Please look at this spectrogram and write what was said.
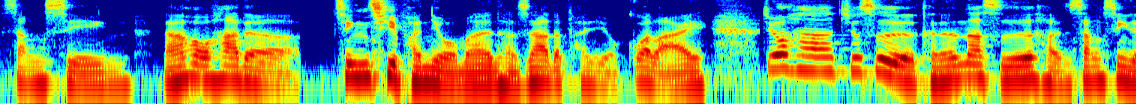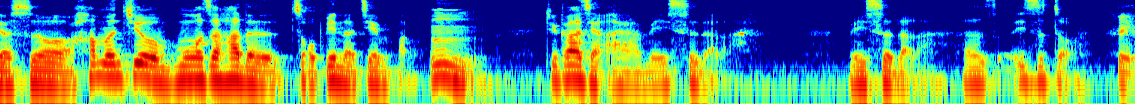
伤心，然后他的亲戚朋友们可是他的朋友过来，就他就是可能那时很伤心的时候，他们就摸着他的左边的肩膀，嗯，就跟他讲，哎呀，没事的啦，没事的啦，他就一直走。对。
